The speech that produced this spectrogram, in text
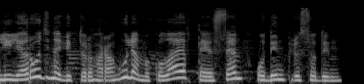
Лілія Родіна, Віктор Гарагуля, Миколаїв, ТСН 1+,1.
